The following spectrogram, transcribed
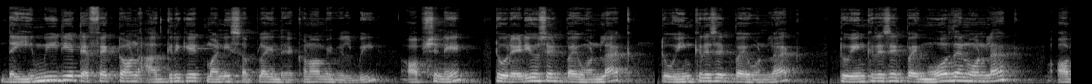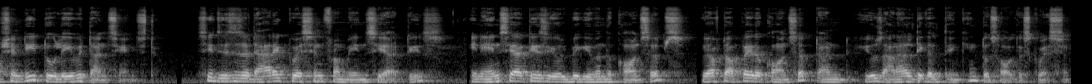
the immediate effect on aggregate money supply in the economy will be option A to reduce it by 1 lakh, to increase it by 1 lakh, to increase it by more than 1 lakh, Option D to leave it unchanged. See, this is a direct question from NCERTs. In NCERTs, you will be given the concepts. You have to apply the concept and use analytical thinking to solve this question.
